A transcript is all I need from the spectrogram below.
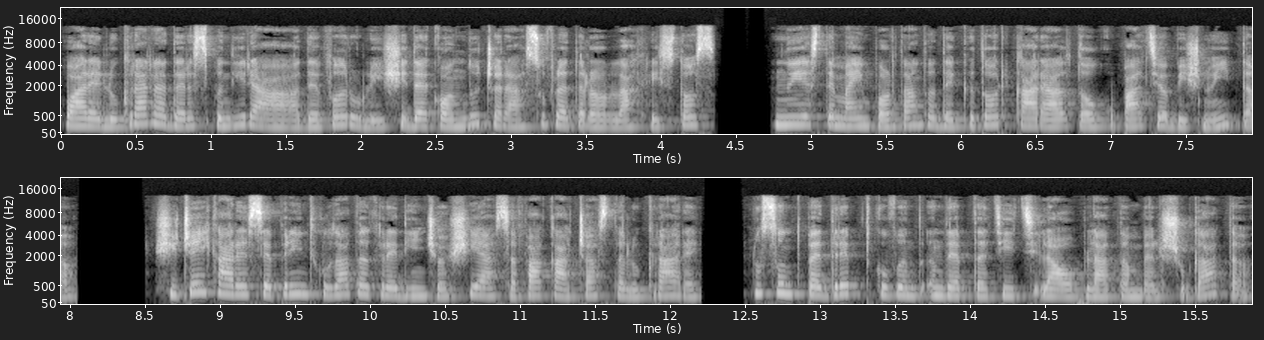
Oare lucrarea de răspândire a adevărului și de conducere a sufletelor la Hristos nu este mai importantă decât oricare altă ocupație obișnuită? Și cei care se prind cu toată credincioșia să facă această lucrare nu sunt pe drept cuvânt îndreptățiți la o plată îmbelșugată?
